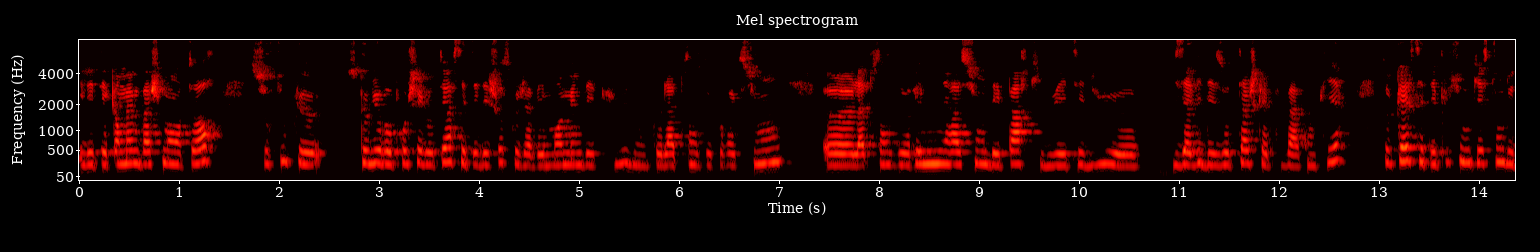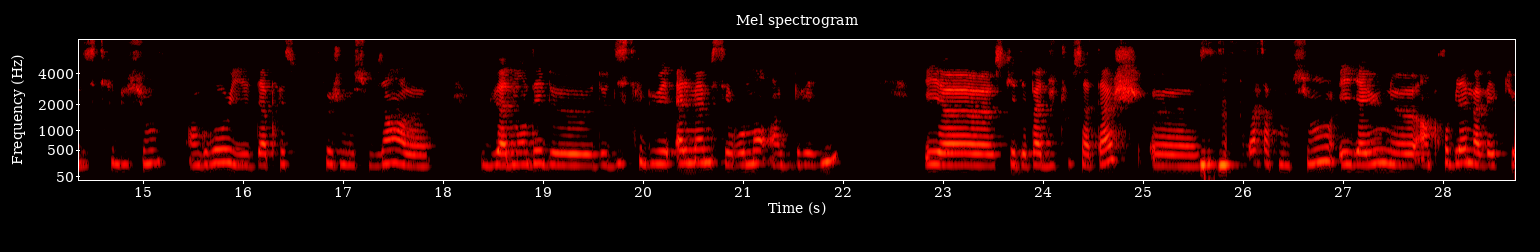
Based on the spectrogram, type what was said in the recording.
il était quand même vachement en tort Surtout que ce que lui reprochait l'auteur, c'était des choses que j'avais moi-même vécues, donc euh, l'absence de correction, euh, l'absence de rémunération des parts qui lui étaient dues euh, vis-à-vis des autres tâches qu'elle pouvait accomplir. Sauf qu'elle, c'était plus une question de distribution. En gros, d'après ce que je me souviens, il lui a demandé de, de distribuer elle-même ses romans en librairie, et ce qui n'était pas du tout sa tâche, euh, mmh pas sa fonction. Et il y a eu un problème avec,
